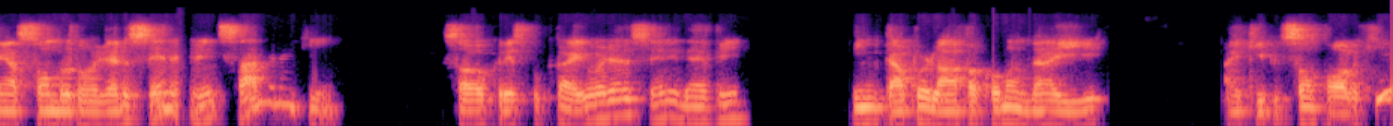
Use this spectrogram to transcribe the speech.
tem a sombra do Rogério Senna, a gente sabe né, que só o Crespo caiu, o Rogério Senna deve pintar por lá para comandar aí a equipe de São Paulo, que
